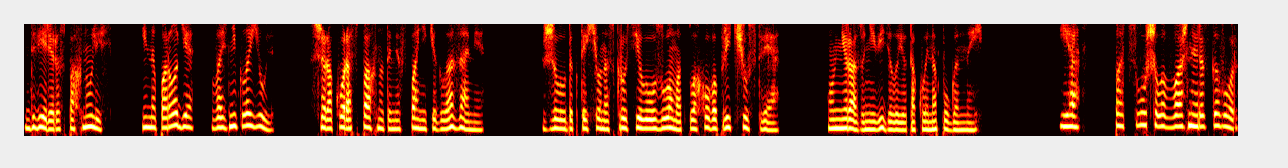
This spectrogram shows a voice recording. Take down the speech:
Двери распахнулись, и на пороге возникла Юль с широко распахнутыми в панике глазами. Желудок Тэхёна скрутило узлом от плохого предчувствия. Он ни разу не видел ее такой напуганной. «Я подслушала важный разговор,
